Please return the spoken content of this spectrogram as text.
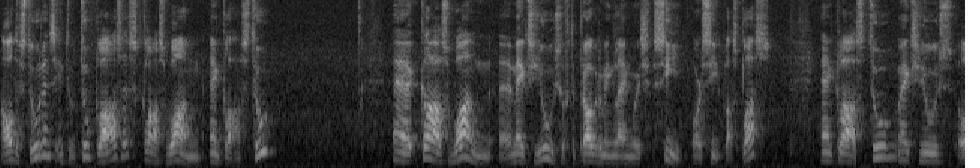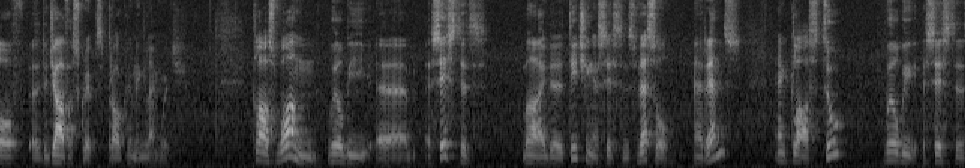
all the students into two classes, class 1 and class 2. Uh, class 1 uh, makes use of the programming language C or C++ and class 2 makes use of uh, the JavaScript programming language. Class 1 will be assisted by the teaching assistants Wessel and Rens and class 2 will be assisted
